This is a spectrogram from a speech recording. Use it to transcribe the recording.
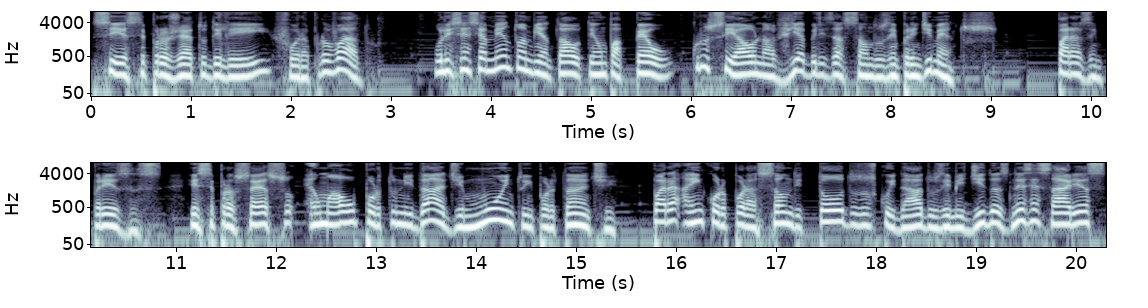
se esse projeto de lei for aprovado. O licenciamento ambiental tem um papel crucial na viabilização dos empreendimentos. Para as empresas, esse processo é uma oportunidade muito importante para a incorporação de todos os cuidados e medidas necessárias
